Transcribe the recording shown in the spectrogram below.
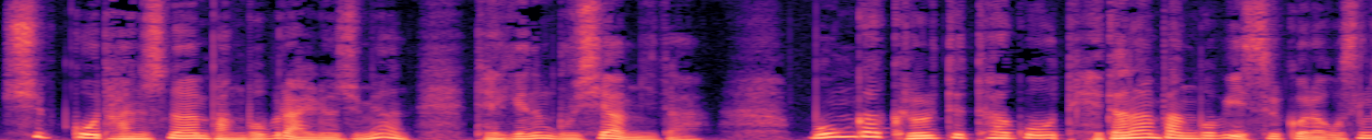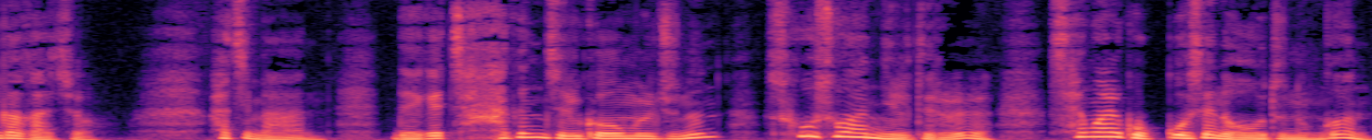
쉽고 단순한 방법을 알려주면 대개는 무시합니다. 뭔가 그럴듯하고 대단한 방법이 있을 거라고 생각하죠. 하지만 내게 작은 즐거움을 주는 소소한 일들을 생활 곳곳에 넣어두는 건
